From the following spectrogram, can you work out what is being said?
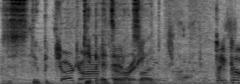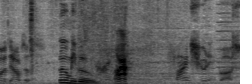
'Cause These stupid Charge arms dipheads are outside. ready. Outside. Take cover, Delta. Boomy boom. Ah! Fine shooting, boss.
